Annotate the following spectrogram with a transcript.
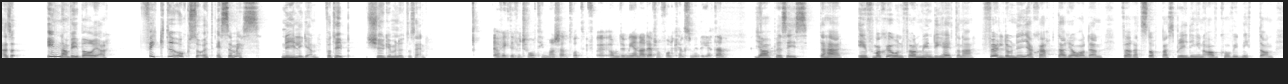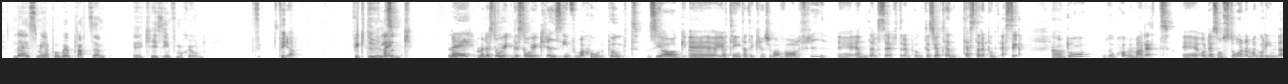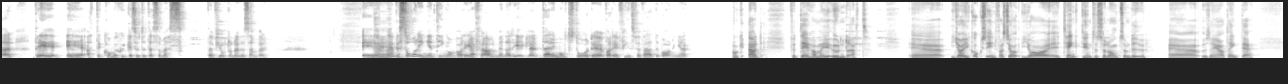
alltså innan vi börjar, fick du också ett sms nyligen för typ 20 minuter sedan? Jag fick det för två timmar sedan, två, om du menar det från Folkhälsomyndigheten. Ja, precis. Det här information från myndigheterna. Följ de nya skärpta råden för att stoppa spridningen av covid-19. Läs mer på webbplatsen eh, krisinformation. F- Fick, Ja. fick du en Alltså, länk? Nej, men det står ju, det står ju krisinformation, punkt. Så jag, Mm. eh, jag tänkte att det kanske var valfri eh, ändelse efter den punkten, så jag te- testade .se. Ja. Och då, då kommer man rätt. Eh, och det som står när man går in där, det är att det kommer skickas ut ett sms den 14 december. Eh, det står ingenting om vad det är för allmänna regler. Däremot står det vad det finns för vädervarningar. Och, för det har man ju undrat. Eh, jag gick också in, fast jag, jag tänkte ju inte så långt som du. Eh, utan jag tänkte,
